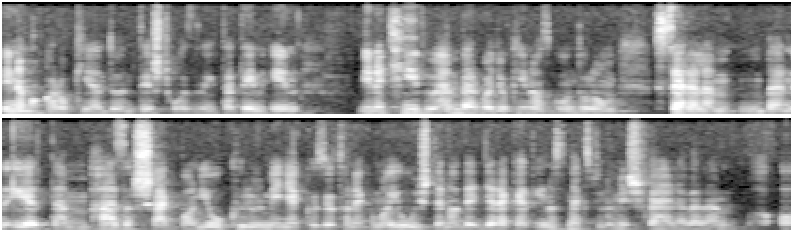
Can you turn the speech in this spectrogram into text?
Én nem akarok ilyen döntést hozni. Tehát én, én én egy hívő ember vagyok, én azt gondolom, szerelemben éltem, házasságban, jó körülmények között, ha nekem a jó Isten ad egy gyereket, én azt megszülöm és felnevelem a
